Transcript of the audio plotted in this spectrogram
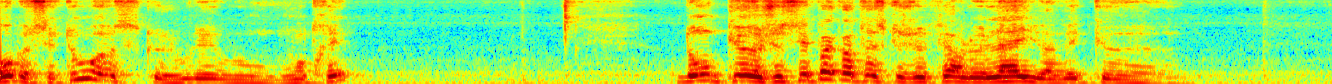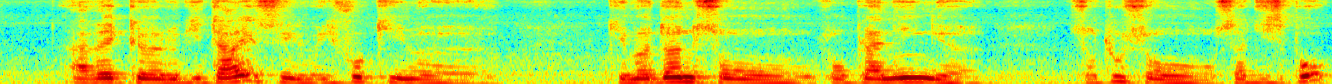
Bon, ben c'est tout, hein, ce que je voulais vous montrer. Donc, euh, je ne sais pas quand est-ce que je vais faire le live avec, euh, euh, le guitariste. Il faut qu'il me, donne son, planning, surtout son, sa dispo.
